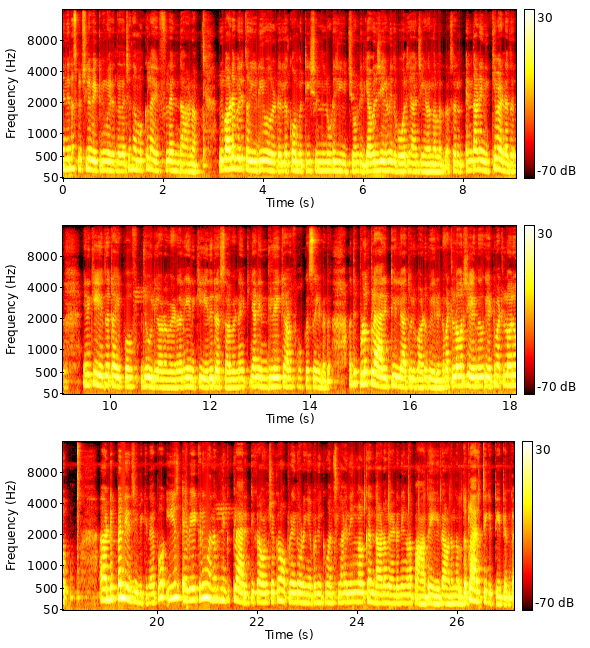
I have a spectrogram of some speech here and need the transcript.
എന്തിനാണ് സ്പിരിച്വൽ എവേക്കണിങ് വരുന്നത്? വെച്ചാൽ നമുക്ക് ലൈഫിൽ എന്താണ്? ഒരുപാട് പേര് ത്രീ ഡി വേൾഡിൽ കോമ്പറ്റീഷനിലൂടെ ജീവിച്ചുകൊണ്ടിരിക്കുക. അവർ ചെയ്യണം ഇതുപോലെ ഞാൻ ചെയ്യണം എന്നുള്ളത് എന്താണ് എനിക്ക് വേണ്ടത്? എനിക്ക് ഏത് ടൈപ്പ് ഓഫ് ജോലിയാണ് വേണ്ടത്? അല്ലെങ്കിൽ എനിക്ക് ഏത് ഡ്രസ്സാണ് വേണ്ടത്? എനിക്ക് ഞാൻ എന്തിലേക്കാണ് ഫോക്കസ് ചെയ്യുന്നത്? അതിപ്പോഴും ക്ലാരിറ്റി ഇല്ലാത്ത ഒരുപാട് പേരുണ്ട്. മറ്റുള്ളവർ ചെയ്യുന്നത് കേട്ട് മറ്റുള്ളവർ ഡിപ്പെൻഡ് ചെയ്ത് ജീവിക്കുന്നത്. അപ്പോൾ ഈ അവേക്കണിങ് വന്നപ്പോൾ നിങ്ങൾക്ക് ക്ലാരിറ്റി ക്രൗൺ ചക്രം ഓപ്പൺ ചെയ്ത് തുടങ്ങിയപ്പോൾ നിങ്ങൾക്ക് മനസ്സിലായി നിങ്ങൾക്ക് എന്താണ് വേണ്ടത് നിങ്ങളുടെ പാത ഏതാണെന്നുള്ളത് ക്ലാരിറ്റി കിട്ടിയിട്ടുണ്ട്.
